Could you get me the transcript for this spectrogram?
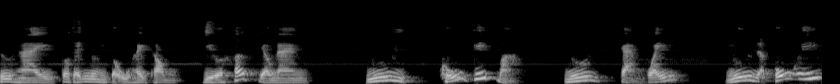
thứ hai có thể ngưng tụ hay không, dựa hết vào nàng. Ngươi, khủng kiếp mà, ngươi càng quấy, ngươi là cố ý,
